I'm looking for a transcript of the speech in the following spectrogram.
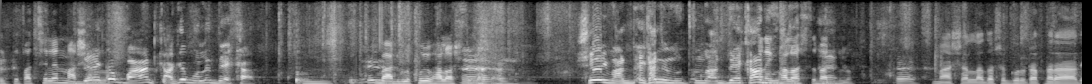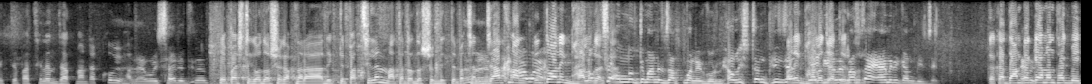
দেখতে পাচ্ছিলেন মাশাআল্লাহ। দেখো বাঁট কাকে বলে দেখা? বাটগুলো খুবই ভালো আসছে হ্যাঁ, সেই বাঁট দেখানি নতুন বাঁট দেখা অনেক ভালো আসছে বাটগুলো। হ্যাঁ, মাশাআল্লাহ দর্শক গরুটা আপনারা দেখতে পাচ্ছিলেন জাতমানটা খুবই ভালো। হ্যাঁ, ওই সাইডে পাশ থেকেও দর্শক আপনারা দেখতে পাচ্ছিলেন মাথাটা দর্শক দেখতে পাচ্ছেন। জাতমান কিন্তু অনেক ভালো কাকা। উন্নত মানের জাতমানের গরু। হলিস্টান ফিজের অনেক ভালো জাতের গরু। আমেরিকান কাকা দামটা কেমন থাকবে এই-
